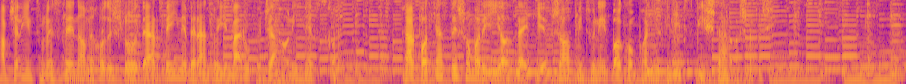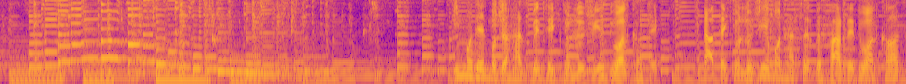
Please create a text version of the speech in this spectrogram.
همچنین تونسته نام خودش رو در بین برندهای معروف جهانی حفظ کنه. در پادکست شماره 11 تی شاپ می‌تونید با کمپانی فیلیپس بیشتر آشنا بشید. این مدل مجهز به تکنولوژی دوالکاته. در تکنولوژی منحصر به فرد دوالکات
